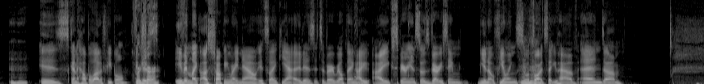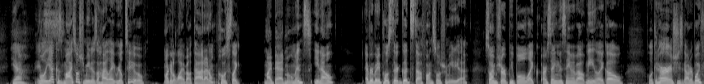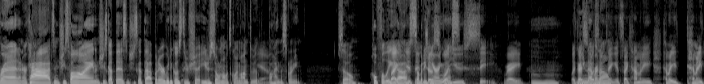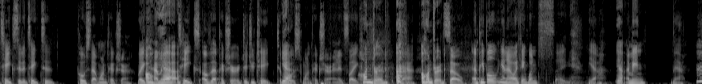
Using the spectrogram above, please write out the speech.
is going to help a lot of people Mm-hmm. For sure. even like us talking right now it's like yeah it is it's a very real thing i i experience those very same you know feelings Mm-hmm. or thoughts that you have and um yeah well, yeah, because my social media is a highlight reel too. I'm not gonna lie about that. I don't post like my bad moments. You know, everybody posts their good stuff on social media. So I'm sure people like are saying the same about me. Like, oh, look at her. She's got her boyfriend and her cats, and she's fine, and she's got this and she's got that. But everybody goes through shit. You just don't know what's going on through Yeah. behind the screen. So hopefully, life yeah, somebody hearing what this. you see right mm-hmm. like i You saw never know. something it's like how many how many how many takes did it take to post that one picture like Oh, how many yeah. takes of that picture did you take to Yeah. post one picture and it's like hundred, yeah a hundred. So, and people, you know, I think once, uh, yeah, Yeah. I mean, yeah,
